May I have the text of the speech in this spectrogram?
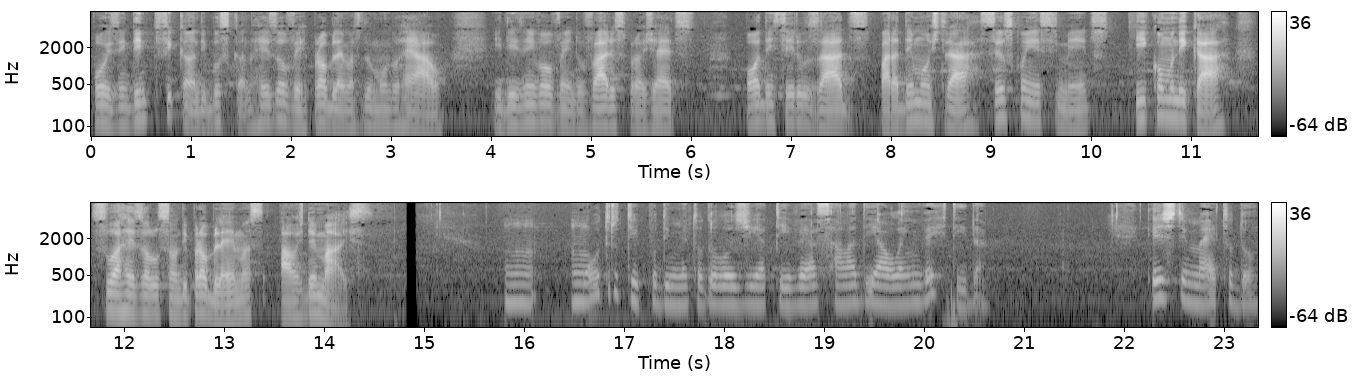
pois identificando e buscando resolver problemas do mundo real e desenvolvendo vários projetos, podem ser usados para demonstrar seus conhecimentos e comunicar sua resolução de problemas aos demais. Um, um outro tipo de metodologia ativa é a sala de aula invertida. Este método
